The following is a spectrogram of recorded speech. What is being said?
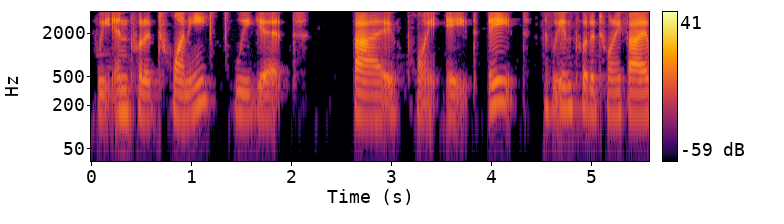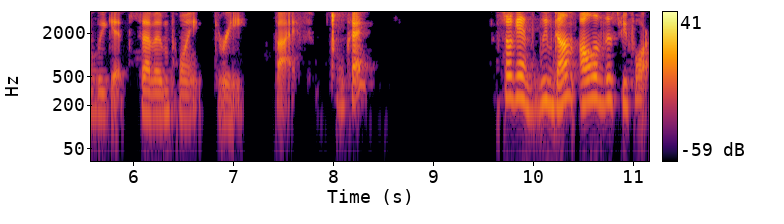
If we input a 20, we get 5.88. If we input a 25, we get 7.35. Okay? So again, we've done all of this before.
